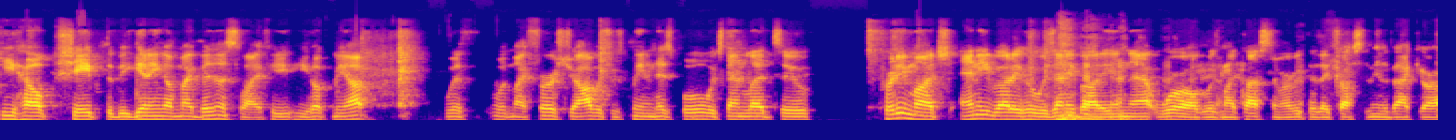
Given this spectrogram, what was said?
he helped shape the beginning of my business life. He he hooked me up with with my first job, which was cleaning his pool, which then led to pretty much anybody who was anybody in that world was my customer because they trusted me in the backyard.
